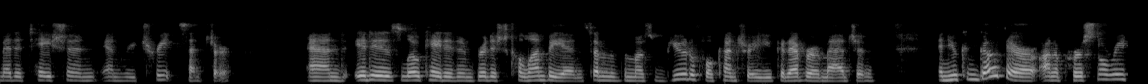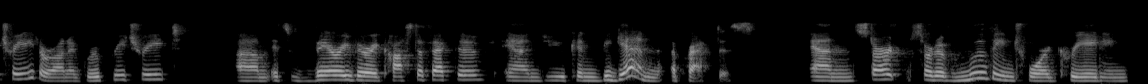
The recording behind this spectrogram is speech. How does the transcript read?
Meditation and Retreat Center. And it is located in British Columbia in some of the most beautiful country you could ever imagine. And you can go there on a personal retreat or on a group retreat. Um, it's very, very cost effective, and you can begin a practice and start sort of moving toward creating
